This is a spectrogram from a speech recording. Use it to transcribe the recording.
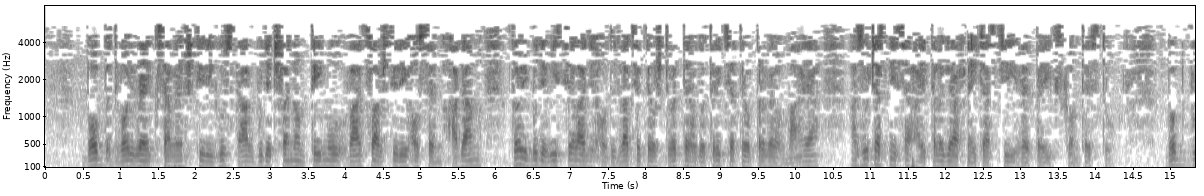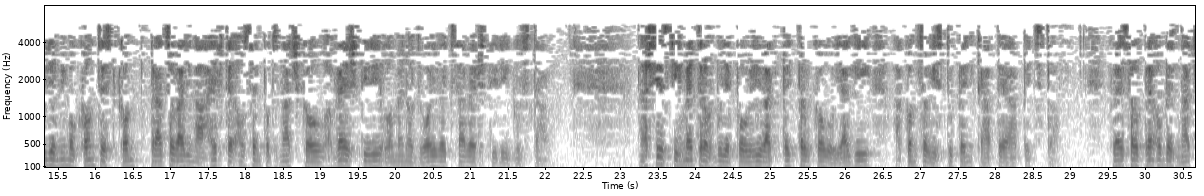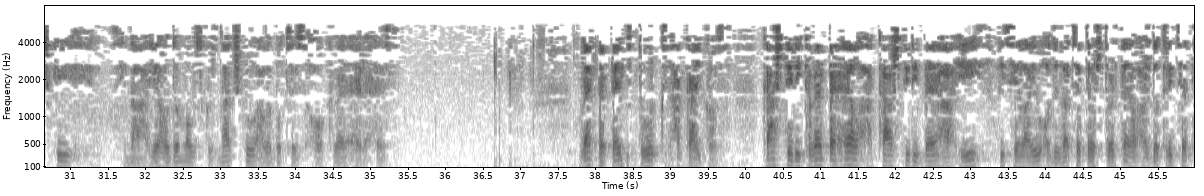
Bob 2 Xaver 4 Gustav bude členom týmu Václav 48 Adam, ktorý bude vysielať od 24. do 31. mája a zúčastní sa aj telegrafnej časti VPX kontestu. Bob bude mimo kontest kon- pracovať na FT8 pod značkou V4 lomeno 2 Xaver 4 Gustav. Na 6 metroch bude používať 5-prvkovú jagi a koncový stupeň KPA 500. Kvesel pre obe značky na jeho domovskú značku alebo cez OQRS. VP5 Turks a Kajkos. K4 QPL a K4 BAI vysielajú od 24. až do 31.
